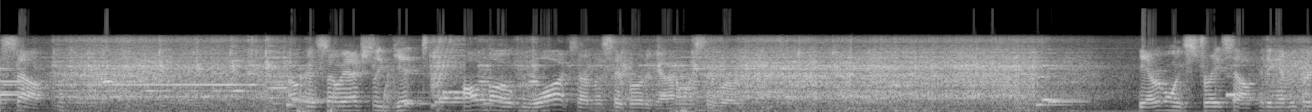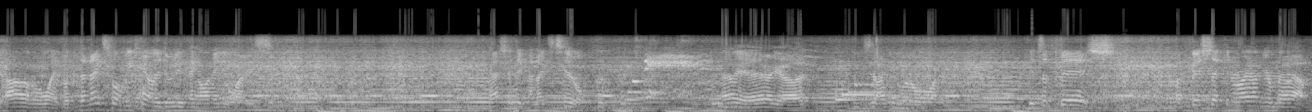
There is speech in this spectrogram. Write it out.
The south. Okay, so we actually get on the walk. I'm going to say road again. I don't want to say road. Yeah, we're going straight south, hitting every three island away. But the next one we can't really do anything on anyways. Actually, think the next two. Oh yeah, there we go. Exactly what I wanted. It's a fish. A fish that can write on your map.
